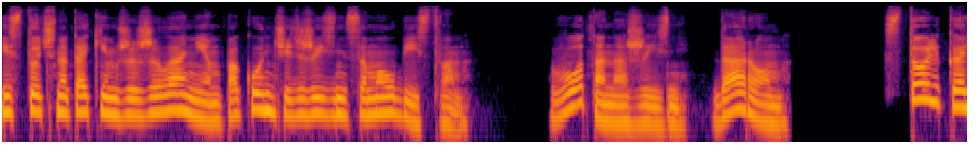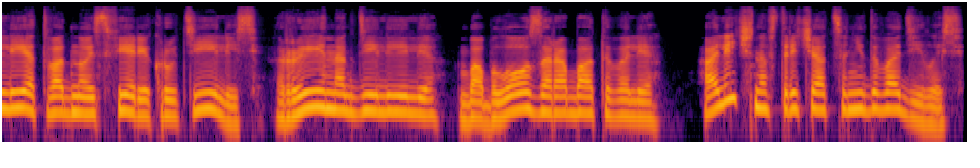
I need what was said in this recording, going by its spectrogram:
и с точно таким же желанием покончить жизнь самоубийством. Вот она жизнь, да, Ром? Столько лет в одной сфере крутились, рынок делили, бабло зарабатывали, а лично встречаться не доводилось.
